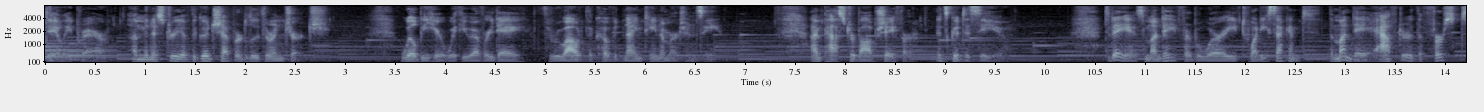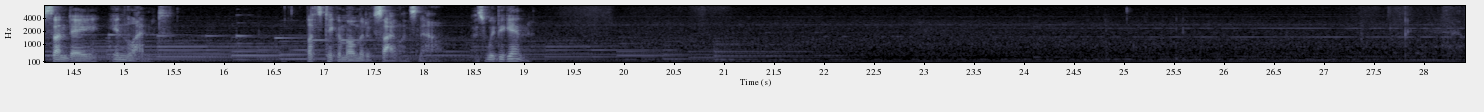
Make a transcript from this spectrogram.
Daily Prayer, a ministry of the Good Shepherd Lutheran Church. We'll be here with you every day throughout the COVID 19 emergency. I'm Pastor Bob Schaefer. It's good to see you. Today is Monday, February 22nd, the Monday after the first Sunday in Lent. Let's take a moment of silence now as we begin.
